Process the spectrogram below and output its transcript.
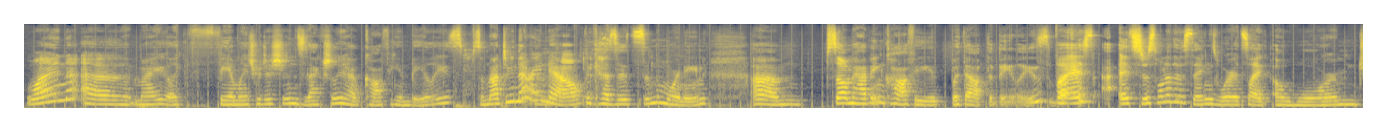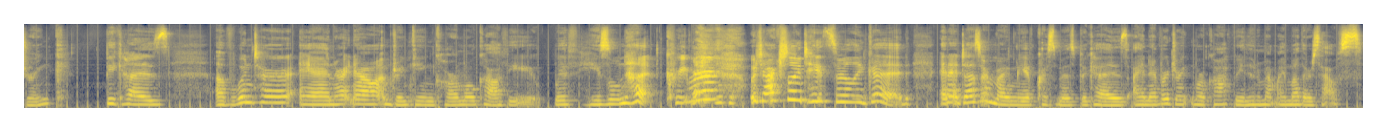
One of my like family traditions is actually to have coffee and Bailey's. So I'm not doing that right now because it's in the morning. Um, so I'm having coffee without the Bailey's, but it's it's just one of those things where it's like a warm drink because of winter. And right now I'm drinking caramel coffee with hazelnut creamer which actually tastes really good. And it does remind me of Christmas because I never drink more coffee than I'm at my mother's house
